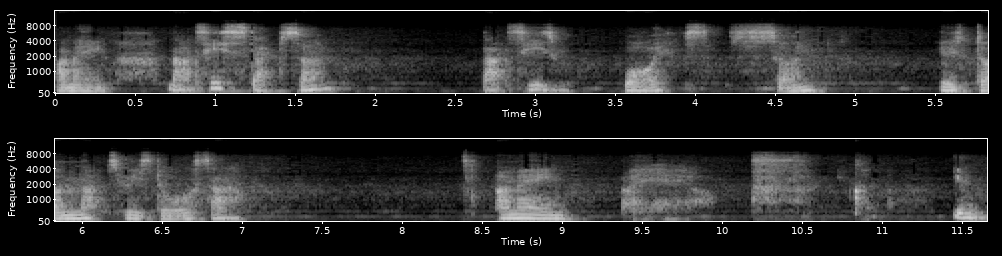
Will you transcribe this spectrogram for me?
I mean, that's his stepson. That's his wife's son who's done that to his daughter. I mean, You,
